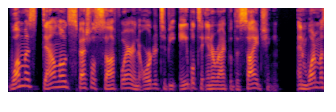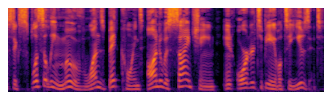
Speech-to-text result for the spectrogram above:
One must download special software in order to be able to interact with the sidechain, and one must explicitly move one's bitcoins onto a sidechain in order to be able to use it.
